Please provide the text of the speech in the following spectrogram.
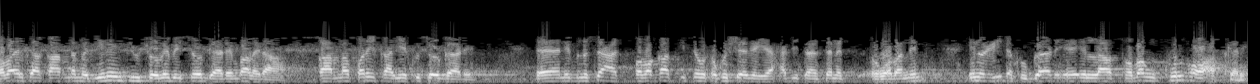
qabaa'ilka qaarna madiine intii u joogay bay soo gaadheen ba la ydhahaa qaarna ariiqa ayay ku gaadheen. Ibnu sacad tabaqaadkiisa wuxuu ku sheegaya xadiis aan sanad wadanin inuu ciidanku gaadhayo ilaa toban kun oo askari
